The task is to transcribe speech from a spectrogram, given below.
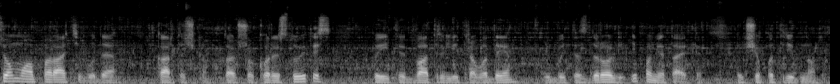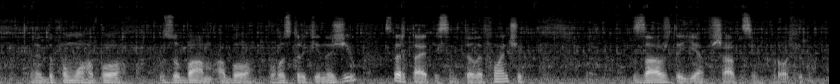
цьому апараті буде карточка. Так що користуйтесь, пийте 2-3 літра води і будьте здорові. І пам'ятайте, якщо потрібна е, допомога по зубам або гостроті ножів, звертайтеся. Телефончик завжди є в шапці профілю.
